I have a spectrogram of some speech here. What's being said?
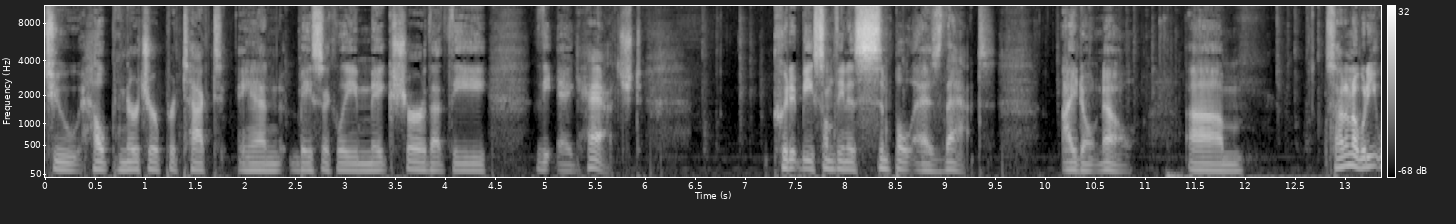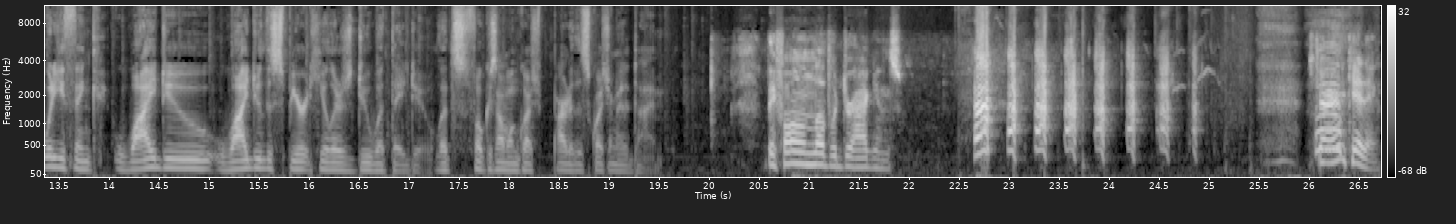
to help nurture, protect, and basically make sure that the the egg hatched could it be something as simple as that? I don't know. Um, so I don't know. What do you what do you think? Why do why do the spirit healers do what they do? Let's focus on one question part of this question at a time. They fall in love with dragons. Sorry, I'm kidding.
